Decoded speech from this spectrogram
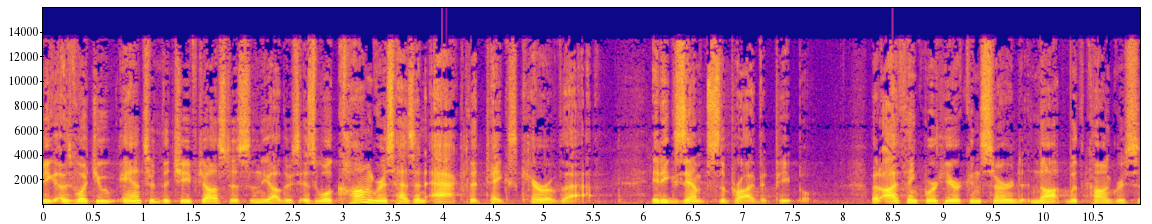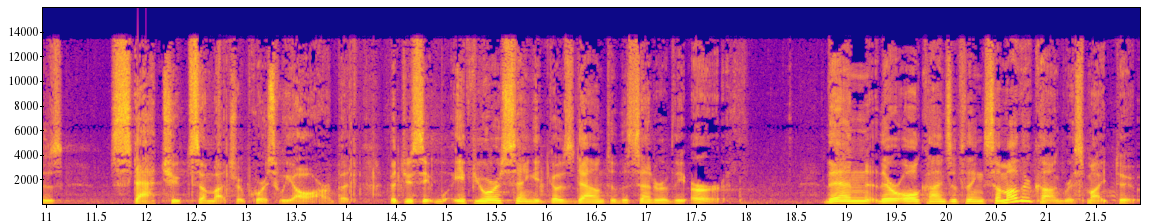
because what you answered the Chief Justice and the others is well, Congress has an act that takes care of that. It exempts the private people. But I think we're here concerned not with Congress's statute so much. Of course, we are. But, but you see, if you're saying it goes down to the center of the earth, then there are all kinds of things some other Congress might do.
